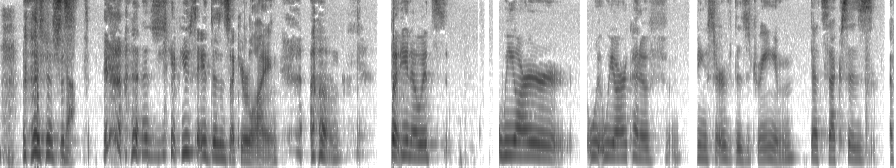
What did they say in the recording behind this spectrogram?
just, if you say it doesn't suck, you're lying. Um, but you know, it's we are we, we are kind of being served this dream that sex is a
